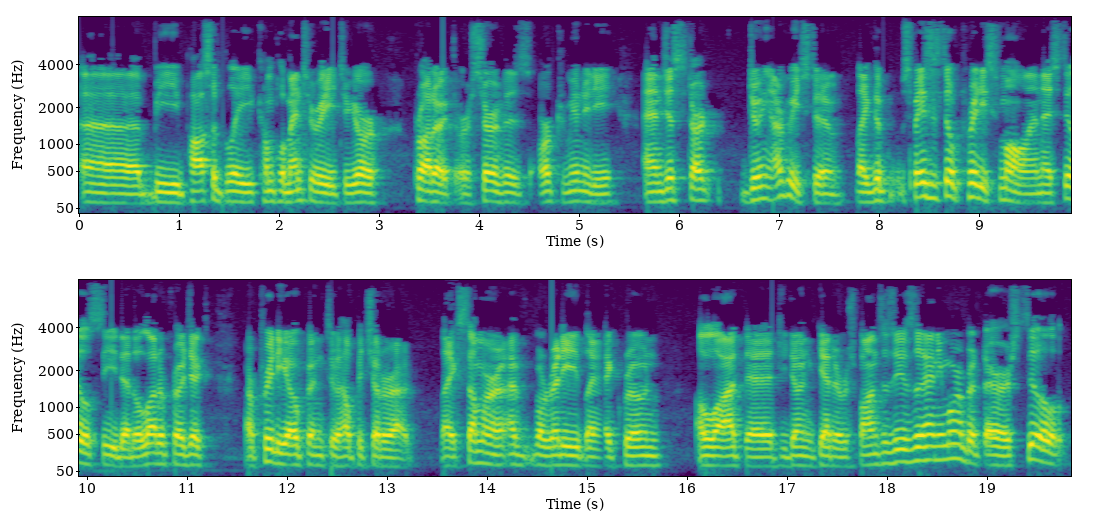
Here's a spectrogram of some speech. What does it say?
uh, be possibly complementary to your product or service or community, and just start doing outreach to them. Like the space is still pretty small, and I still see that a lot of projects are pretty open to help each other out. Like some are I've already like grown a lot that you don't get a response as easily anymore, but there are still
